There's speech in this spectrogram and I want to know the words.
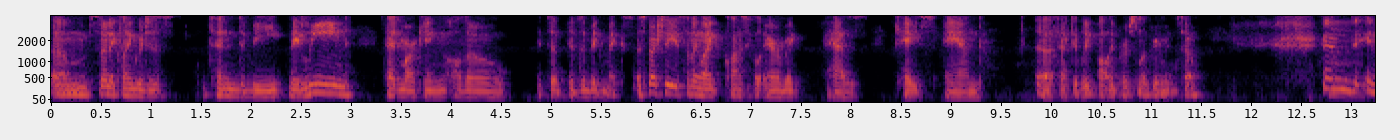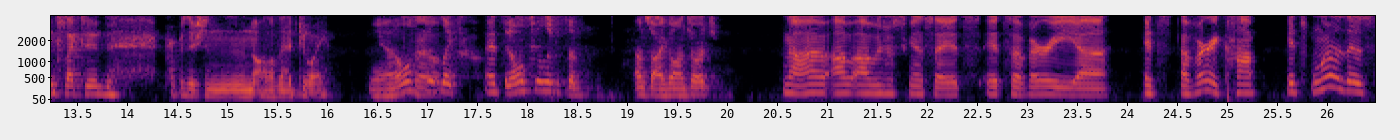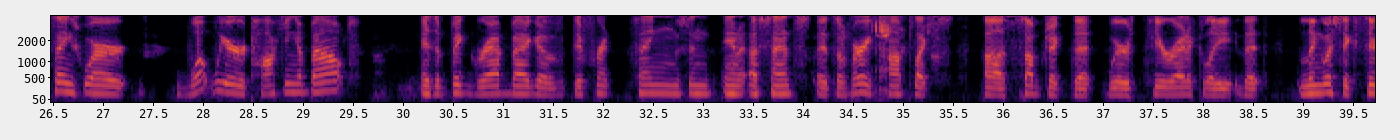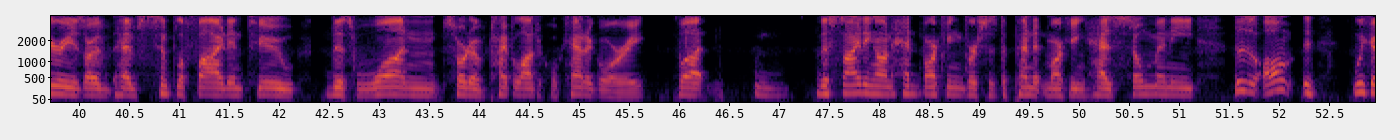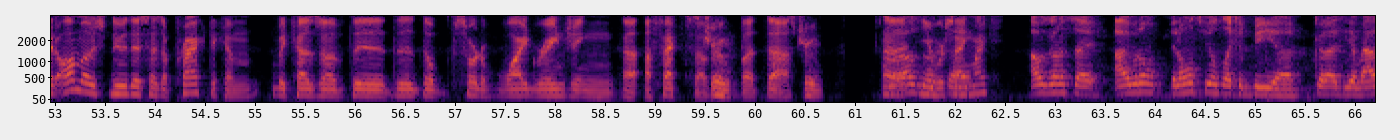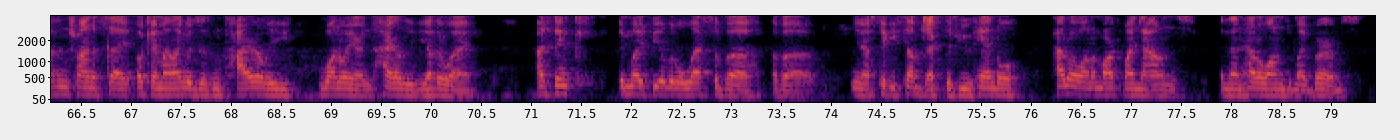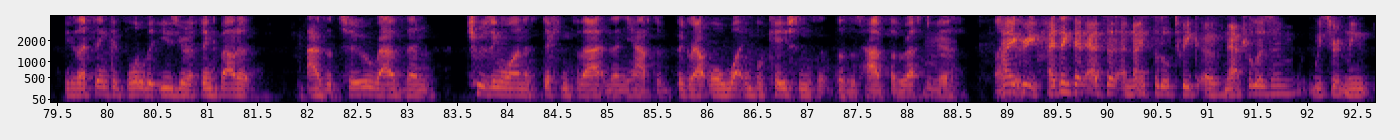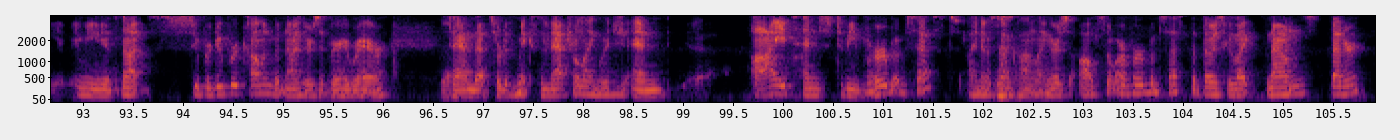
um, Semitic languages tend to be they lean head marking, although it's a it's a big mix. Especially something like classical Arabic has case and uh, effectively polypersonal agreement. So and inflected prepositions and all of that joy. Yeah, it almost So- feels like It's, it almost feels like it's a. I'm sorry, go on, George. No, I, I, I was just gonna say it's it's a very uh it's a very comp. It's one of those things where what we're talking about is a big grab bag of different things in in a sense. It's a very complex uh subject that we're theoretically that linguistic theories are have simplified into this one sort of typological category, but deciding on head marking versus dependent marking has so many. This is all. We could almost do this as a practicum because of the the, the sort of wide ranging uh, effects It's of true. it. But uh, That's true. Uh, was you were say- saying, Mike? I was gonna say I would. It almost feels like it'd be a good idea rather than trying to say, okay, my language is entirely one way or entirely the other way. I think it might be a little less of a of a you know sticky subject if you handle how do I want to mark my nouns and then how do I want to do my verbs because I think it's a little bit easier to think about it as a two rather than choosing one and sticking to that and then you have to figure out well what implications does this have for the rest of Yeah. the I agree. I think that adds a, a nice little tweak of naturalism. We certainly, I mean, it's not super duper common, but neither is it very rare to have that sort of mix of natural language. And I tend to be verb obsessed. I know some conlangers also are verb obsessed, but those who like nouns better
